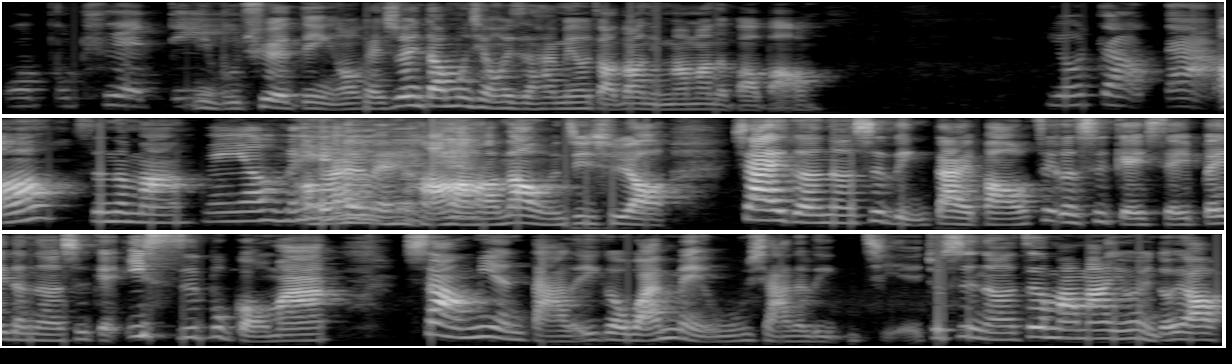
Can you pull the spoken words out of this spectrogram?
我不确定。你不确定？OK，所以到目前为止还没有找到你妈妈的包包。有找到哦，真的吗？没有，没有，还没。好好好，那我们继续哦。下一个呢是领带包，这个是给谁背的呢？是给一丝不苟吗？上面打了一个完美无瑕的领结，就是呢，这个妈妈永远都要，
